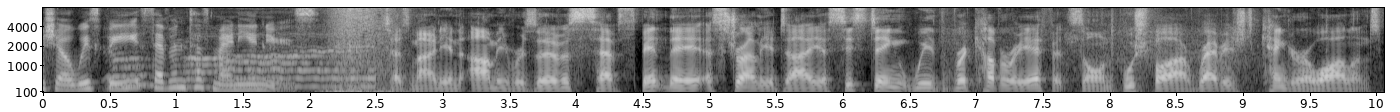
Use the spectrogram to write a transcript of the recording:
Michelle Wisby, 7 Tasmania News. Tasmanian Army reservists have spent their Australia Day assisting with recovery efforts on bushfire ravaged Kangaroo Island.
